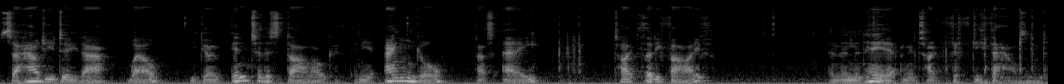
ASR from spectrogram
So how do you do that? Well, you go into this dialog and you angle, that's A, type 35, and then in here I'm going to type 50,000.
